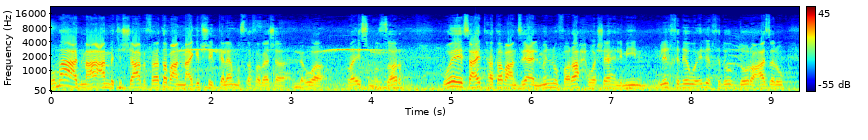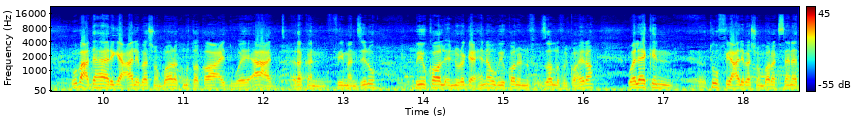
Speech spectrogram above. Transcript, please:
وما قعد معاه عامة الشعب فطبعا ما عجبش الكلام مصطفى باشا اللي هو رئيس النظار. وساعتها طبعا زعل منه فراح وشاه لمين؟ للخديوي اللي الخديوي بدوره عزله. وبعدها رجع علي باشا مبارك متقاعد وقعد ركن في منزله. بيقال إنه رجع هنا وبيقال إنه ظل في القاهرة. ولكن توفي علي باشا مبارك سنة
